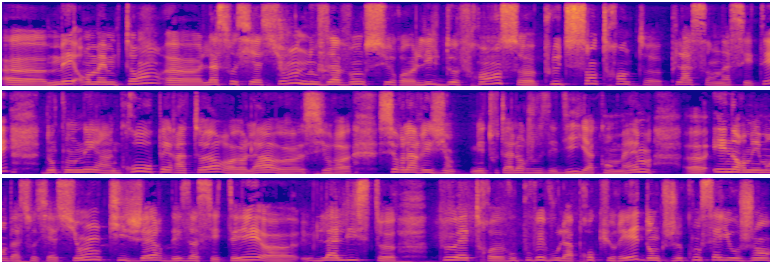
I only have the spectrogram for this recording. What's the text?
euh, mais en même temps, euh, l'association, nous avons sur l'île de France plus de 130 places en ACT. Donc on est un gros opérateur là sur, sur la région. Mais tout à l'heure, je vous ai dit, il y a quand même énormément d'associations qui gèrent des ACT euh, la liste peut être, vous pouvez vous la procurer. Donc, je conseille aux gens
